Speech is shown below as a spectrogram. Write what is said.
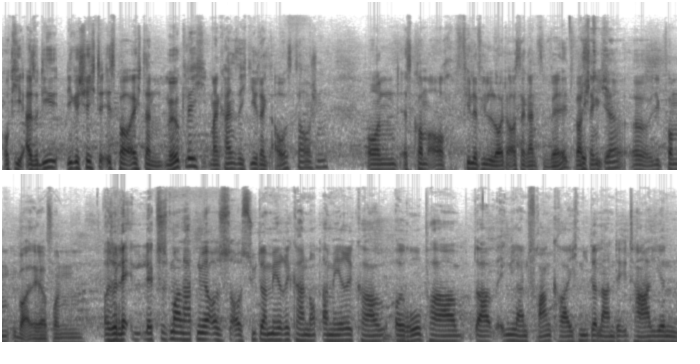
Okay, also die, die Geschichte ist bei euch dann möglich. Man kann sich direkt austauschen. Und es kommen auch viele, viele Leute aus der ganzen Welt. Was Richtig. denkt ihr? Äh, die kommen überall her. Von also le letztes Mal hatten wir aus, aus Südamerika, Nordamerika, Europa, da England, Frankreich, Niederlande, Italien.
